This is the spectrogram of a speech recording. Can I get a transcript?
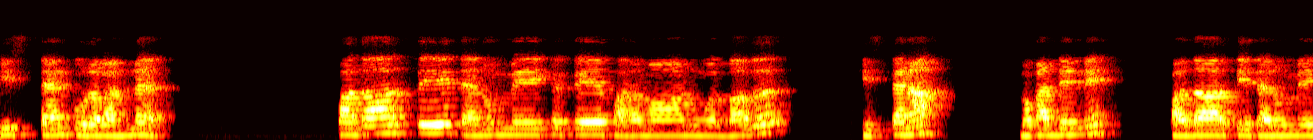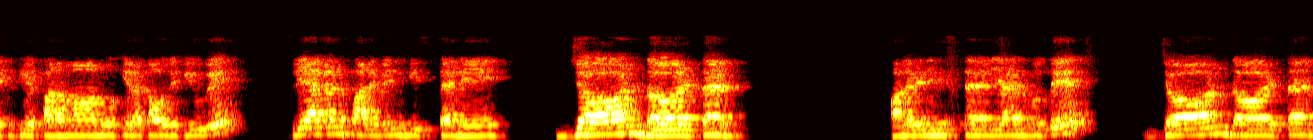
හිස් තැන් පුරවන්න. පදාර්ථයේ තැනුම් ඒකකය පරමාණුව බව හිස් තැනක් මොකක්ද දෙන්නේ? පදාර්ථයේ තැනුම් ඒකකයේ පරමාණුව කියලා කවුද කිව්වේ? ලියාගන්න පළවෙනි හිස් තැනේ ජෝන් ඩෝල්ටන් පළවෙනි හිස් තැන ලියන්න පුතේ ජෝන් ඩෝල්ටන්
